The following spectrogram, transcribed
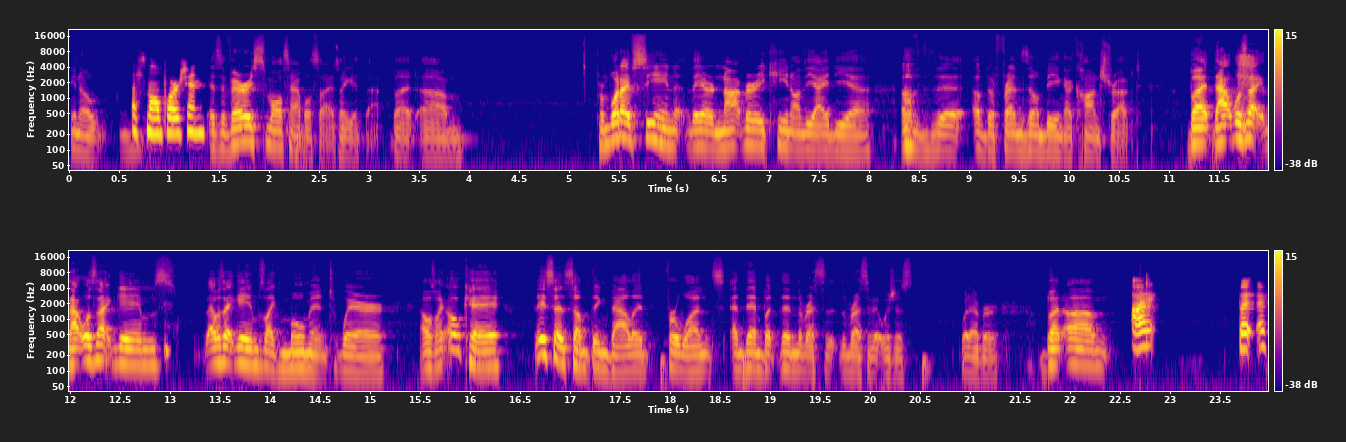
you know, A small portion. it's a very small sample size. I get that, but um, from what I've seen, they are not very keen on the idea of the of the friend zone being a construct. But that was that that was that game's that was that game's like moment where I was like, okay, they said something valid for once, and then but then the rest of the rest of it was just whatever. But um, I, but I,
